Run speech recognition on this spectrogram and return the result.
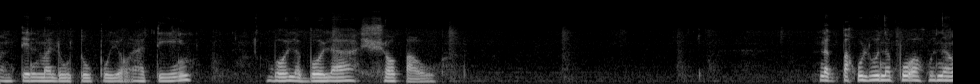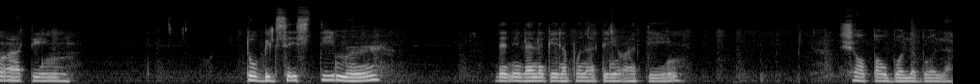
Until maluto po yung ating bola-bola siopaw. Nagpakulo na po ako ng ating tubig sa steamer. Then, ilalagay na po natin yung ating siopaw bola-bola.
